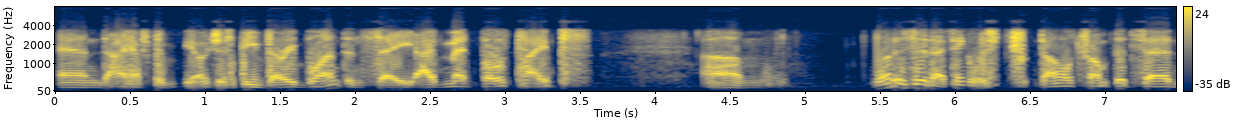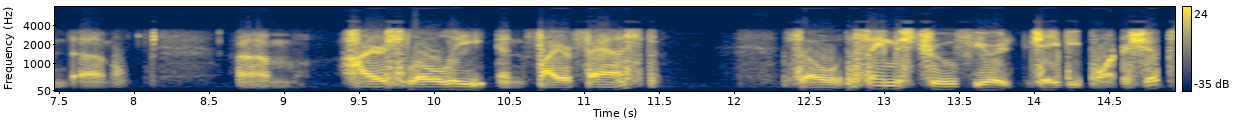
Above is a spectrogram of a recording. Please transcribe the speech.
And I have to, you know, just be very blunt and say I've met both types. Um, what is it? I think it was tr- Donald Trump that said, um, um, "Hire slowly and fire fast." So the same is true for your JV partnerships.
